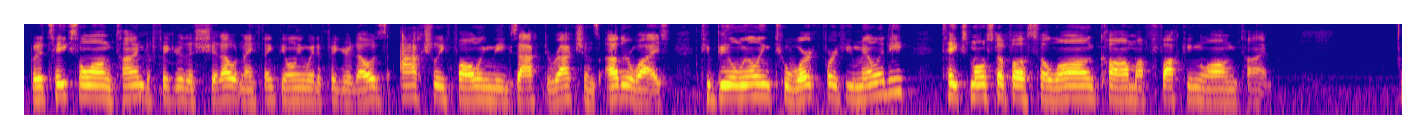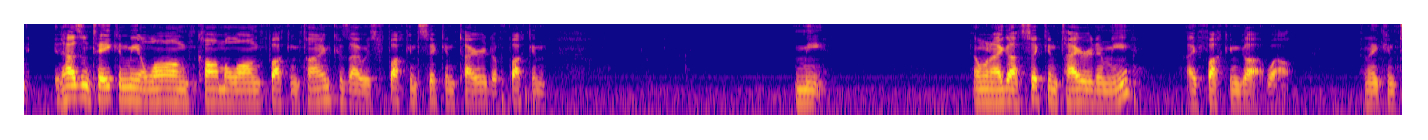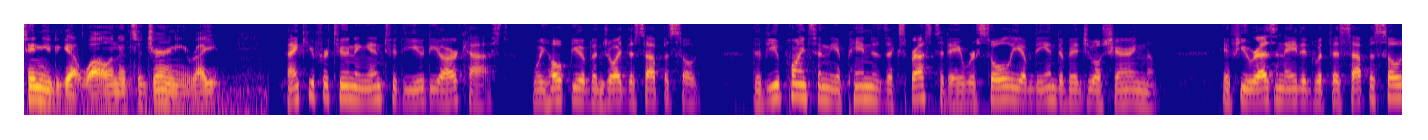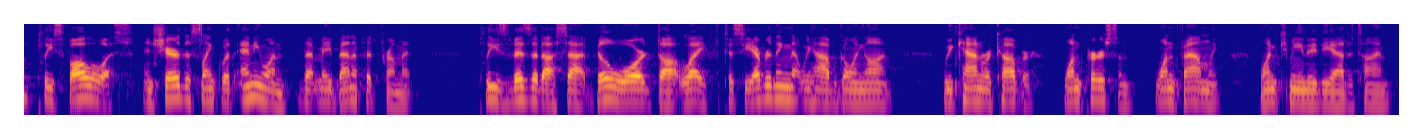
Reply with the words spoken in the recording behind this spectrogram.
But it takes a long time to figure this shit out. And I think the only way to figure it out is actually following the exact directions. Otherwise, to be willing to work for humility takes most of us a long, calm, a fucking long time. It hasn't taken me a long, calm, a long fucking time because I was fucking sick and tired of fucking me. And when I got sick and tired of me, I fucking got well. And I continue to get well, and it's a journey, right? Thank you for tuning in to the UDR cast. We hope you have enjoyed this episode. The viewpoints and the opinions expressed today were solely of the individual sharing them. If you resonated with this episode, please follow us and share this link with anyone that may benefit from it. Please visit us at billward.life to see everything that we have going on. We can recover, one person, one family, one community at a time.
